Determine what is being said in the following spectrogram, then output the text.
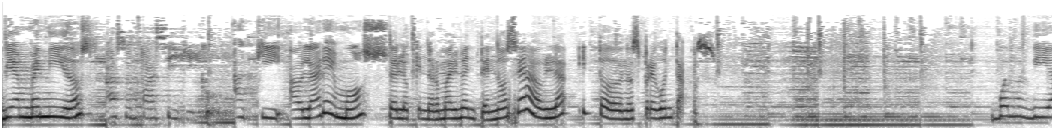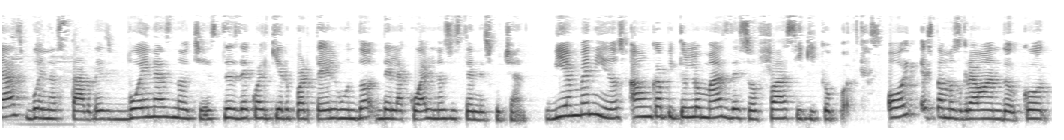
Bienvenidos a Sofá Psíquico. Aquí hablaremos de lo que normalmente no se habla y todos nos preguntamos. Buenos días, buenas tardes, buenas noches desde cualquier parte del mundo de la cual nos estén escuchando. Bienvenidos a un capítulo más de Sofá Psíquico Podcast. Hoy estamos grabando con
